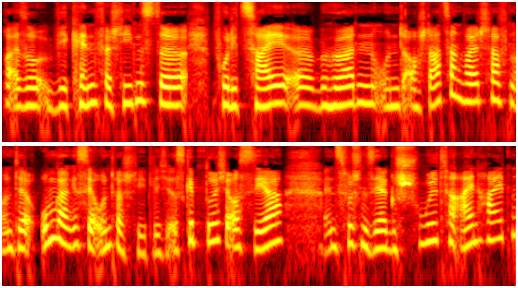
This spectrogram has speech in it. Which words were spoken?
Also wir kennen verschiedenste Polizeibehörden und auch Staatsanwaltschaften und der Umgang ist sehr unterschiedlich. Es gibt durchaus sehr, inzwischen sehr geschulte Einheiten,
